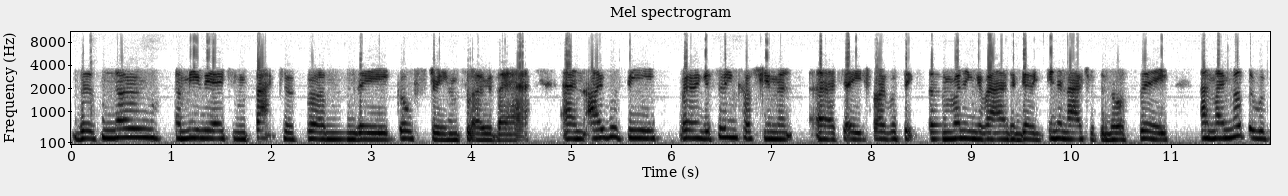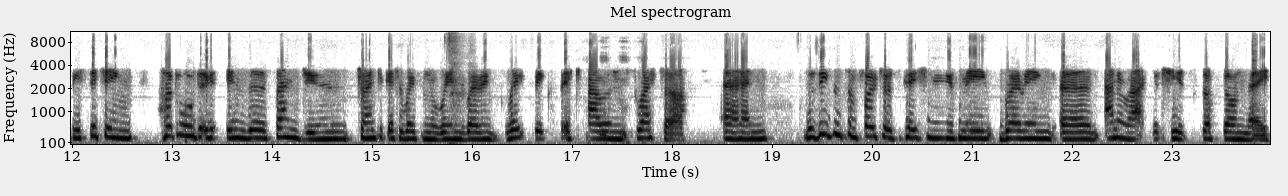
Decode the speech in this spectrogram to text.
there's no ameliorating factor from the Gulf Stream flow there. And I would be wearing a swimming costume at, age five or six and running around and going in and out of the North Sea. And my mother would be sitting huddled in the sand dunes, trying to get away from the wind, wearing a great big thick Aran sweater. And there's even some photos occasionally of me wearing an anorak that she had stuffed on me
